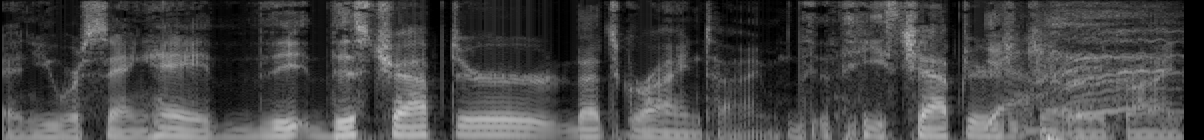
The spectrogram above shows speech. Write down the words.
And you were saying, "Hey, the, this chapter that's grind time. These chapters yeah. you can't really grind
